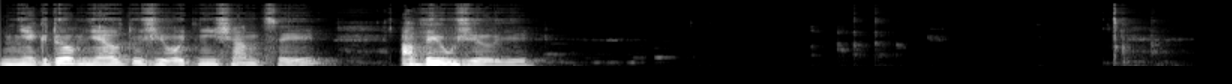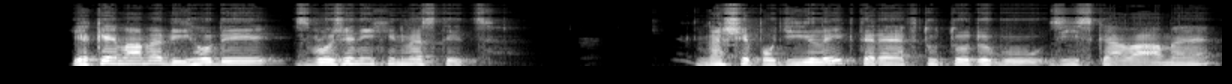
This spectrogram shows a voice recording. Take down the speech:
Někdo měl tu životní šanci a využil ji. Jaké máme výhody z vložených investic? Naše podíly, které v tuto dobu získáváme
